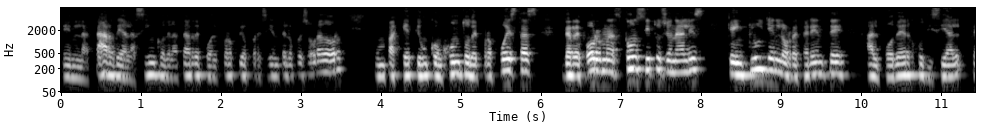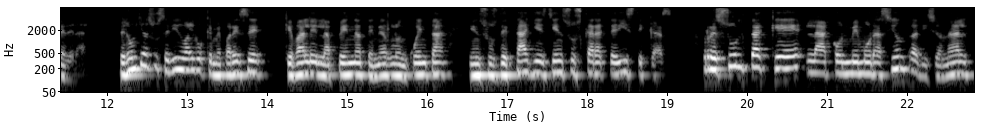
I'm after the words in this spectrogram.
en la tarde, a las 5 de la tarde, por el propio presidente López Obrador, un paquete, un conjunto de propuestas de reformas constitucionales que incluyen lo referente al Poder Judicial Federal. Pero hoy ha sucedido algo que me parece que vale la pena tenerlo en cuenta en sus detalles y en sus características. Resulta que la conmemoración tradicional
